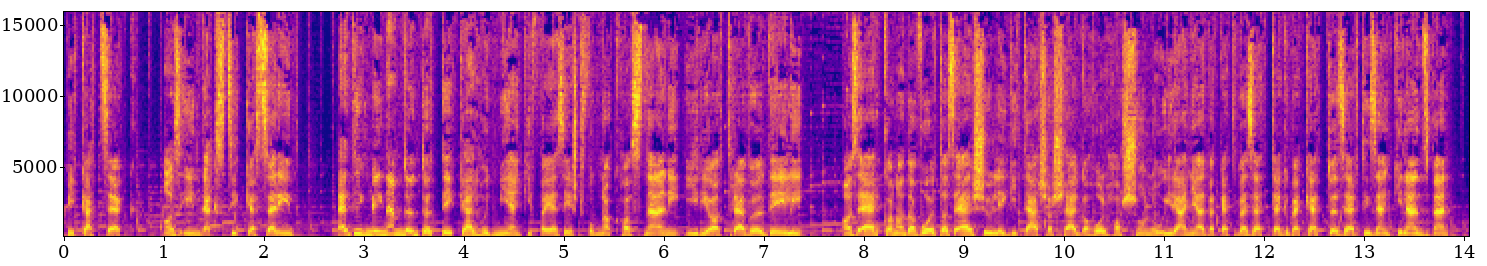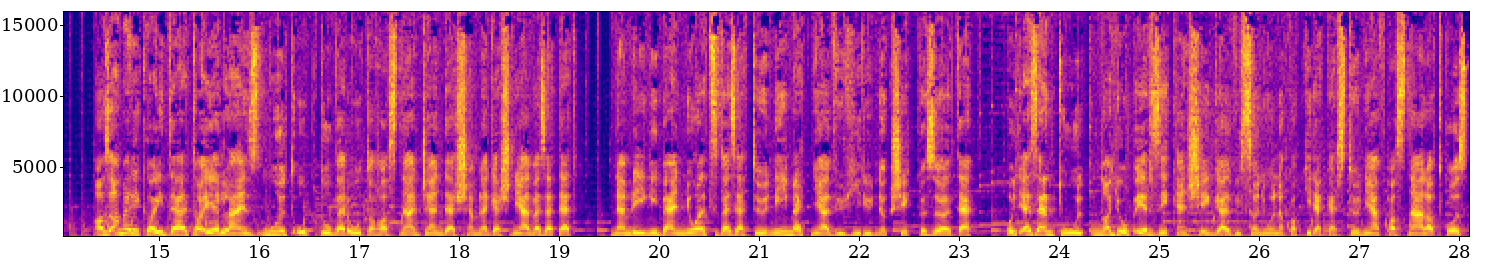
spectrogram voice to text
Pikacek, az Index cikke szerint. Eddig még nem döntötték el, hogy milyen kifejezést fognak használni, írja a Travel Daily. Az Air Canada volt az első légitársaság, ahol hasonló irányelveket vezettek be 2019-ben. Az amerikai Delta Airlines múlt október óta használ gendersemleges nyelvezetet, Nemrégiben nyolc vezető német nyelvű hírügynökség közölte, hogy ezentúl nagyobb érzékenységgel viszonyulnak a kirekesztő nyelvhasználathoz.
